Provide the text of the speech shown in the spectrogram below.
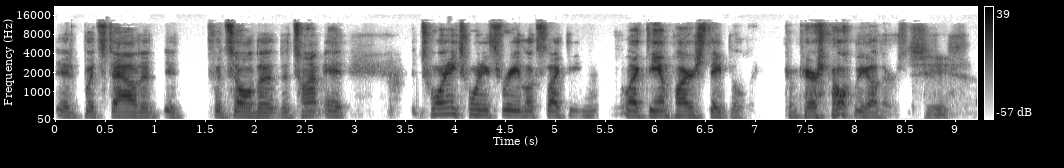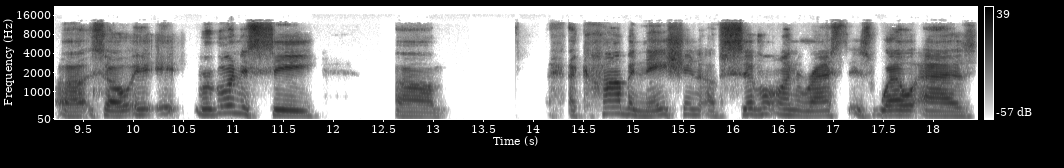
it puts out, it, it puts all the, the time. It, 2023 looks like the like the Empire State Building compared to all the others. Jeez. Uh, so it, it, we're going to see um, a combination of civil unrest as well as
